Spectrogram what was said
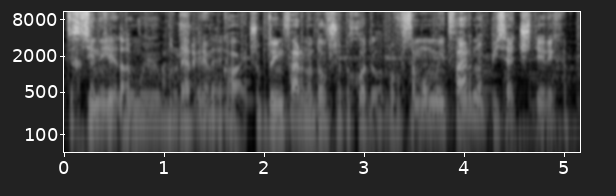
Стіни, я думаю, буде прям кайф. Щоб до інферно довше доходило. Бо в самому інферно 54 хп.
